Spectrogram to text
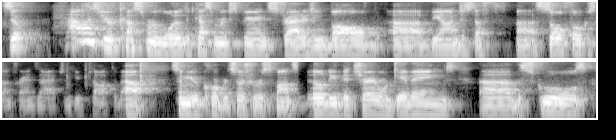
so how has your customer loyalty customer experience strategy evolved uh, beyond just a uh, sole focus on transactions. You've talked about some of your corporate social responsibility, the charitable givings, uh, the schools.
